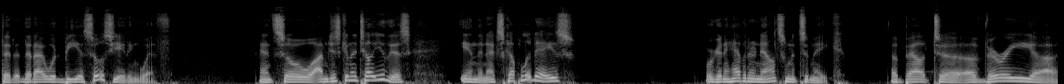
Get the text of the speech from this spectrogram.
that that I would be associating with. And so I'm just going to tell you this: in the next couple of days, we're going to have an announcement to make about uh, a very, uh,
